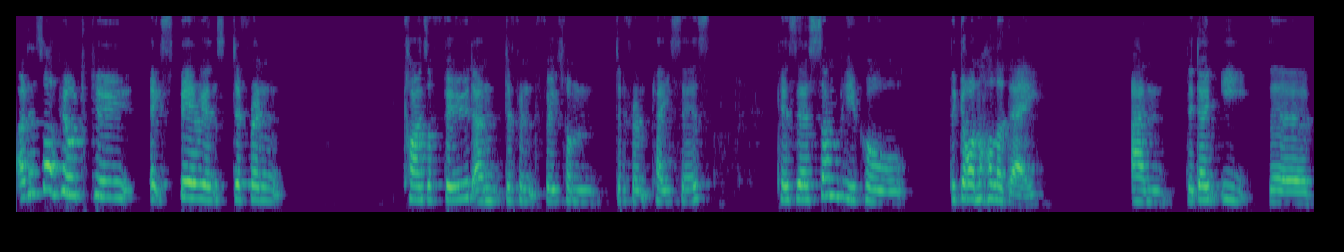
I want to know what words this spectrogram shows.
I just want people to experience different kinds of food and different foods from different places. Because there's some people they go on holiday and they don't eat the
